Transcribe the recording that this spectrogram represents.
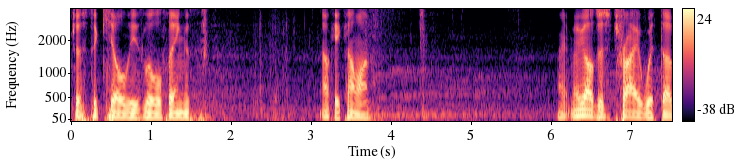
Just to kill these little things. Okay, come on. Alright, maybe I'll just try with the...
